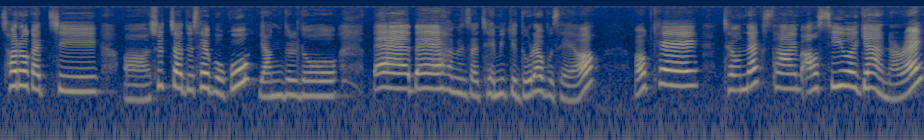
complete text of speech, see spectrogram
서로 같이 어, 숫자도 세보고 양들도 빼빼 하면서 재밌게 놀아보세요. Okay, till next time, I'll see you again, alright?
